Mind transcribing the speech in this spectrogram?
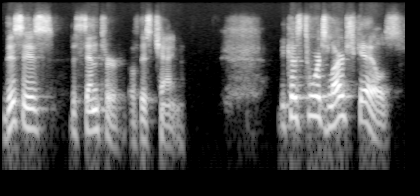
this is the center of this chain. Because towards large scales,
